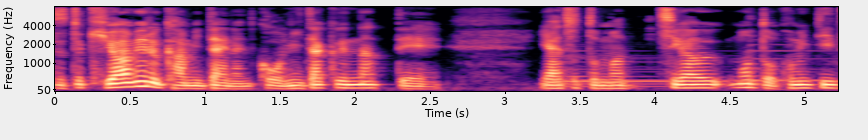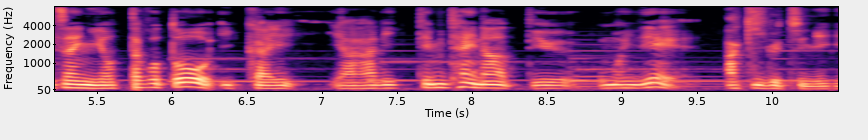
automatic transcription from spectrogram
ずっと極めるかみたいなこう二択になっていや、ちょっとま、違う、もっとコミュニティデザインに寄ったことを一回やりてみたいなっていう思いで、秋口に、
